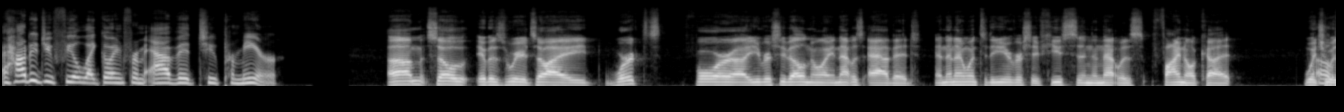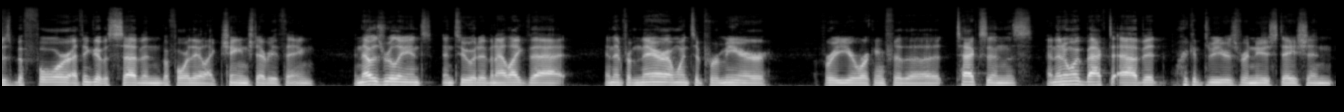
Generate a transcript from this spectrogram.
how did you feel like going from Avid to Premiere? Um, so it was weird. So I worked for uh, University of Illinois, and that was Avid, and then I went to the University of Houston, and that was Final Cut, which oh. was before I think it was seven before they like changed everything, and that was really in- intuitive, and I liked that. And then from there, I went to Premiere, for a year working for the Texans, and then I went back to Avid, working three years for a news station.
